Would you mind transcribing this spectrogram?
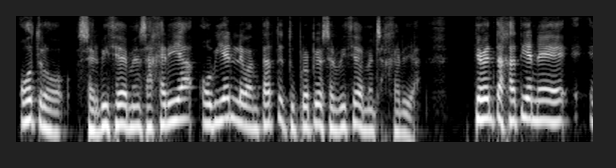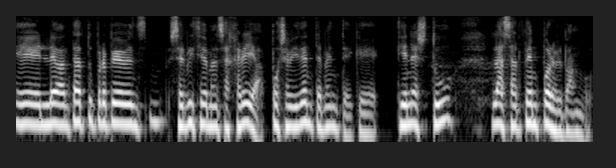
otro servicio de mensajería, o bien levantarte tu propio servicio de mensajería. ¿Qué ventaja tiene eh, levantar tu propio servicio de mensajería? Pues evidentemente que tienes tú la sartén por el bango.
